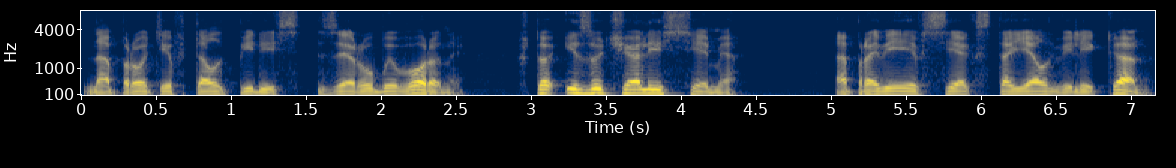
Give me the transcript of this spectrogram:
Напротив толпились зерубы-вороны, что изучали семя, а правее всех стоял великан,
